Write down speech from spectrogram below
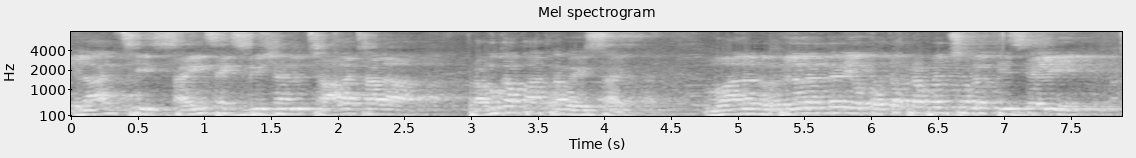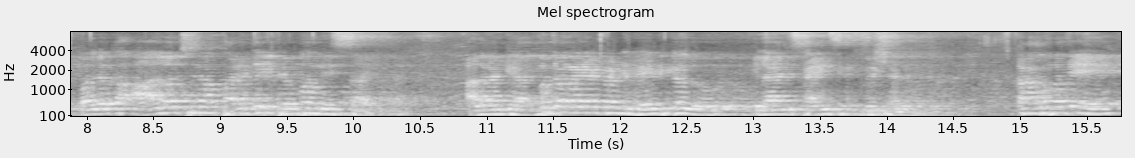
ఇలాంటి సైన్స్ ఎగ్జిబిషన్లు చాలా చాలా ప్రముఖ పాత్ర వహిస్తాయి. వాళ్ళను పిల్లలందరినీ కొత్త ప్రపంచంలో తీసుకెళ్ళి వాళ్ళ యొక్క ఆలోచన పరిధిని పెంపొందిస్తాయి. అలాంటి అద్భుతమైనటువంటి వేదికలు ఇలాంటి సైన్స్ ఎగ్జిబిషన్లు. కాకపోతే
